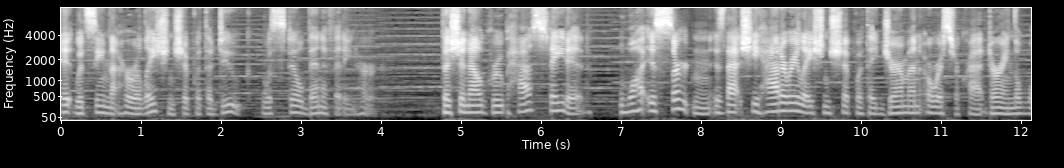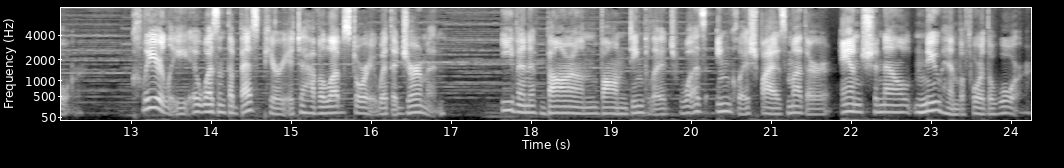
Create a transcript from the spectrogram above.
It would seem that her relationship with the Duke was still benefiting her. The Chanel group has stated what is certain is that she had a relationship with a German aristocrat during the war. Clearly, it wasn't the best period to have a love story with a German, even if Baron von Dincklage was English by his mother and Chanel knew him before the war.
